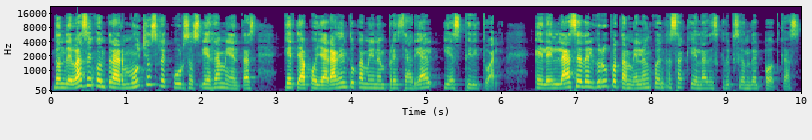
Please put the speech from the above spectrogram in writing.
donde vas a encontrar muchos recursos y herramientas que te apoyarán en tu camino empresarial y espiritual. El enlace del grupo también lo encuentras aquí en la descripción del podcast.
